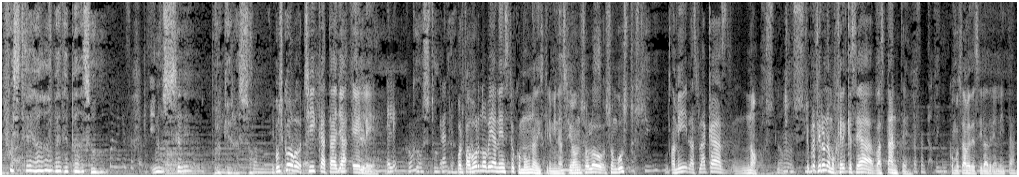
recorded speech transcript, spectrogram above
Fuiste ave de paso y no sé por qué razón. Busco chica talla L. ¿L? ¿Cómo? Por favor, no vean esto como una discriminación, solo son gustos. A mí las flacas, no. Yo prefiero una mujer que sea bastante, Bastante. como sabe decir Adrianita.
